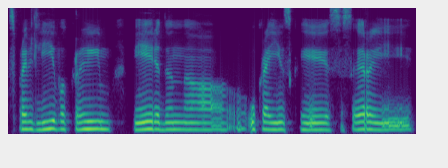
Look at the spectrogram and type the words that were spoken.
справедливо Крым передан э, Украинской ССР, и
